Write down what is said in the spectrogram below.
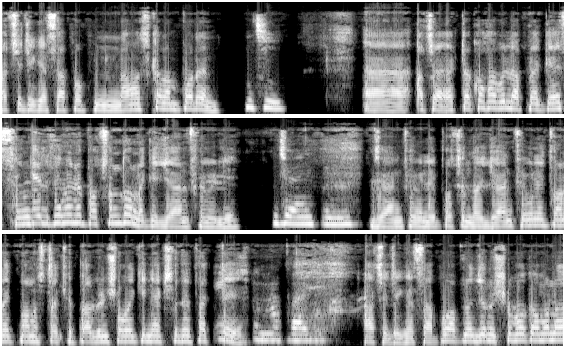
আচ্ছা ঠিক আছে আপু আপনি নামাজ কালাম পড়েন? জি। আচ্ছা একটা কথা বলি আপনাকে। সিঙ্গেল ফ্যামিলি পছন্দ নাকি joint family joint family joint family পছন্দ। জয়েন্ট ফ্যামিলিতে অনেক মানুষ থাকতে পারবেন সবাই কিনে একসাথে থাকতে? আচ্ছা ঠিক আছে। আপু আপনার জন্য শুভকামনা।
